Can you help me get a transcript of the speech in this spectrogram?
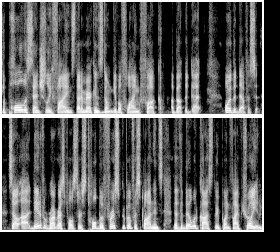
the poll essentially finds that Americans don't give a flying fuck about the debt or the deficit. So, uh, Data for Progress pollsters told the first group of respondents that the bill would cost 3.5 trillion,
